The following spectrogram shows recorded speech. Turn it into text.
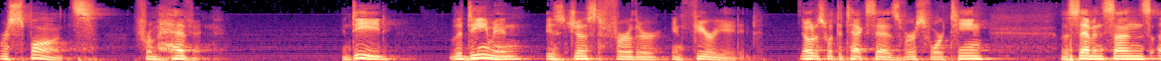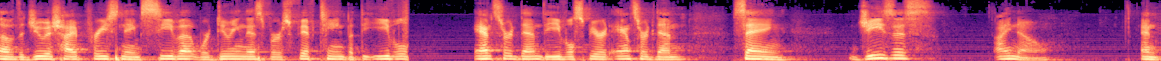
response from heaven. Indeed, the demon is just further infuriated. Notice what the text says, verse 14. The seven sons of the Jewish high priest named Sceva were doing this, verse 15, but the evil answered them, the evil spirit answered them, saying, Jesus I know, and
